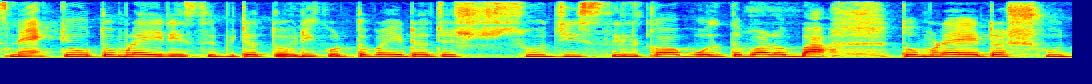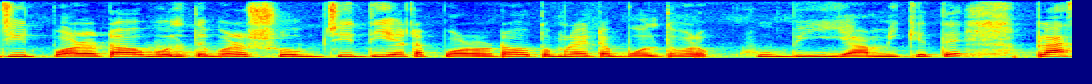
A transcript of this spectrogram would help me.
স্ন্যাকেও তোমরা এই রেসিপিটা তৈরি করতে পারো। এটা হচ্ছে সুজির সিল্কাও বলতে পারো বা তোমরা এটা সুজির পরোটাও বলতে পারো। সবজি দিয়ে একটা পরোটাও তোমরা এটা বলতে পারো। খুবই ইয়ামি খেতে। প্লাস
